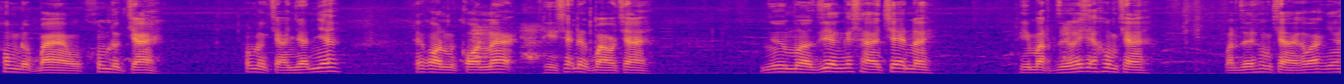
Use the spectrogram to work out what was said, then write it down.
không được bào không được trà không được trà nhẫn nhé thế còn còn lại thì sẽ được bào trà nhưng mà riêng cái xà trên này thì mặt dưới sẽ không trà mặt dưới không trà các bác nhé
